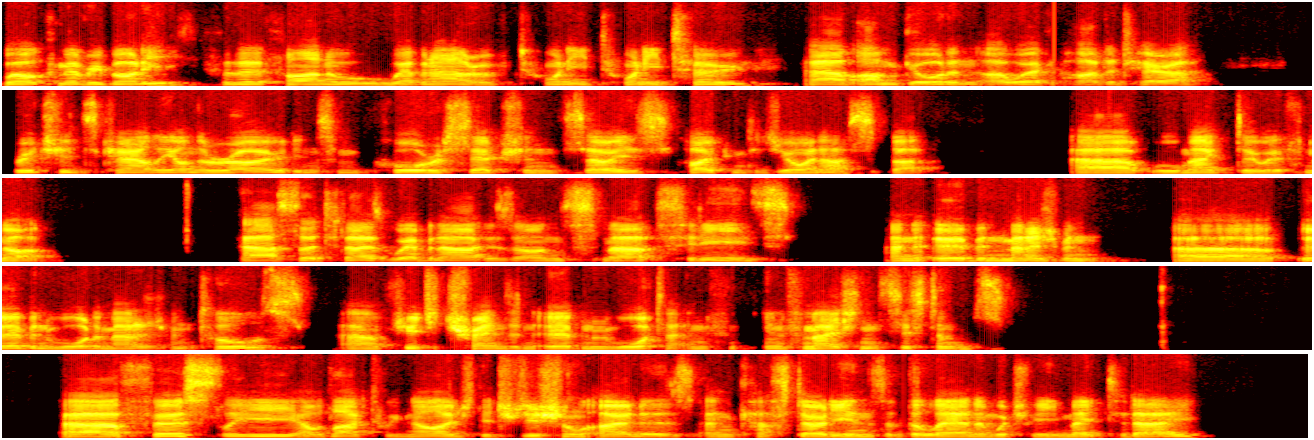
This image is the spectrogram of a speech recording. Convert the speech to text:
Welcome everybody for the final webinar of 2022. Um, I'm Gordon, I work at Hydroterra. Richard's currently on the road in some poor reception, so he's hoping to join us, but uh, we'll make do if not. Uh, so today's webinar is on smart cities and urban management, uh, urban water management tools, uh, future trends in urban water and information systems. Uh, firstly, I would like to acknowledge the traditional owners and custodians of the land on which we meet today,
